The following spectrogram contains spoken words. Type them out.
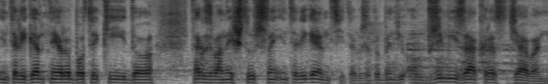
y, inteligentnej robotyki i do tak zwanej sztucznej inteligencji. Także to będzie olbrzymi zakres działań.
